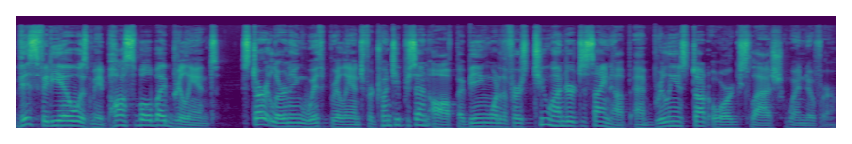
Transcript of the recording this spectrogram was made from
This video was made possible by Brilliant. Start learning with Brilliant for 20% off by being one of the first 200 to sign up at brilliant.org/wendover.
